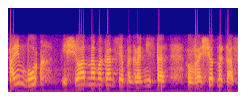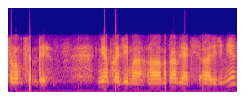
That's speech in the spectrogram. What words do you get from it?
Оренбург. Еще одна вакансия программиста в расчетно-кассовом центре. Необходимо э, направлять э, резюме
